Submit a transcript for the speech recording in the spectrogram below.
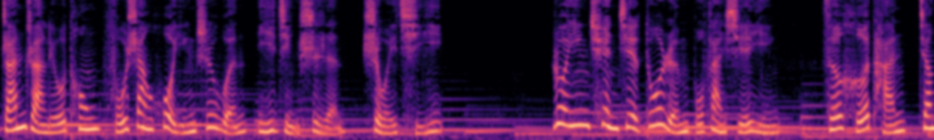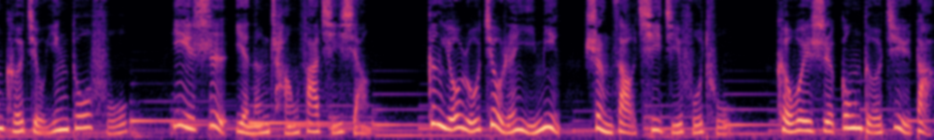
辗转流通福善祸淫之文，以警示人，是为其一。若因劝诫多人不犯邪淫，则何谈将可久因多福，义事也能常发其祥，更犹如救人一命，胜造七级浮屠，可谓是功德巨大，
